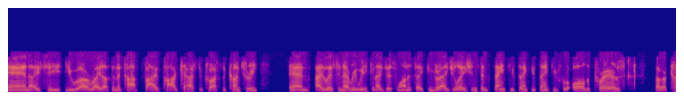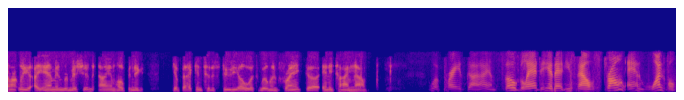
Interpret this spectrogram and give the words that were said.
and I see you are right up in the top five podcasts across the country. And I listen every week, and I just want to say congratulations and thank you, thank you, thank you for all the prayers. Uh, currently, I am in remission. I am hoping to get back into the studio with Will and Frank uh, anytime now. Well, praise God. I am so glad to hear that. You sound strong and wonderful.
